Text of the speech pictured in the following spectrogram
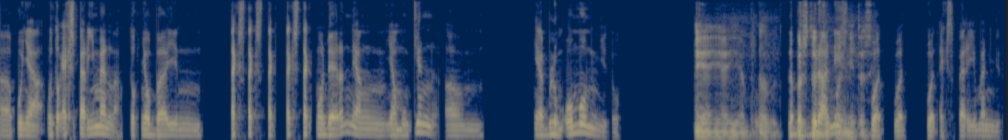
eh, punya untuk eksperimen lah untuk nyobain teks teks teks teks teks modern yang yang mungkin em, ya belum umum gitu. Iya iya iya betul betul. Lebih setuju berani sih itu sih. buat buat buat eksperimen gitu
